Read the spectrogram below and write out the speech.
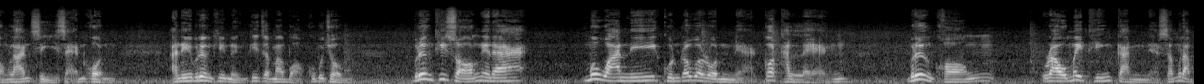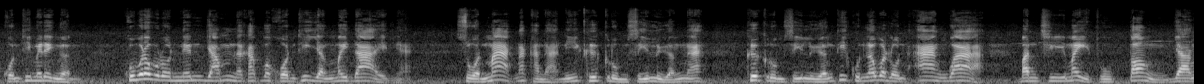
2ล้าน4แสนคน อันนี้เรื่องที่หนึ่งที่จะมาบอกคุณผู้ชม เรื่องที่สองเนี่ยนะฮะเมื่อวานนี้คุณรวรนเนี่ยก็ถแถลงเรื่องของเราไม่ทิ้งกันเนี่ยสำหรับคนที่ไม่ได้เงิน คุณรวรนเน้นย้ำนะครับว่าคนที่ยังไม่ได้เนี่ยส่วนมากณขณะนี้คือกลุ่มสีเหลืองนะคือกลุ่มสีเหลืองที่คุณรวรนอ้างว่าบัญชีไม่ถูกต้องยัง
